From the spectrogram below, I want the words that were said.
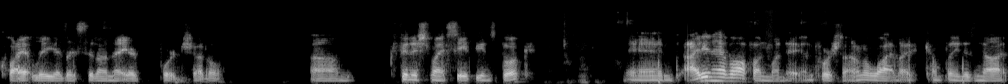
quietly as I sit on the airport shuttle. Um, finished my Sapiens book, and I didn't have off on Monday, unfortunately. I don't know why. My company does not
